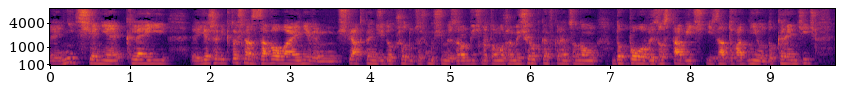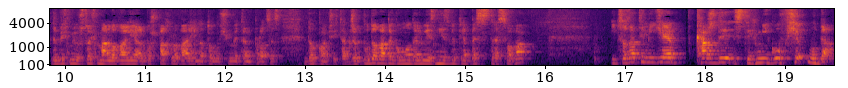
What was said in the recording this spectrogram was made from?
e, nic się nie klei. E, jeżeli ktoś nas zawoła i nie wiem, świat pędzi do przodu, coś musimy zrobić, no to możemy śrubkę wkręconą do połowy zostawić i za dwa dni ją dokręcić. Gdybyśmy już coś malowali albo szpachlowali, no to musimy ten proces dokończyć. Także budowa tego modelu jest niezwykle bezstresowa. I co za tym idzie, każdy z tych migów się uda.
